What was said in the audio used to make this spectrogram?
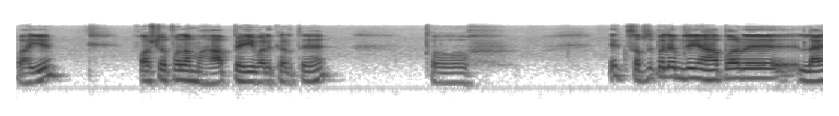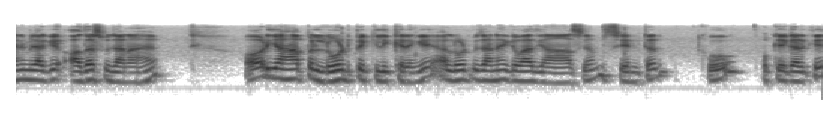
तो आइए फ़र्स्ट ऑफ़ ऑल हम हाफ़ पे ही वर्क करते हैं। तो एक सबसे पहले मुझे यहाँ पर लाइन में जाके अदर्स में जाना है, और यहाँ पर लोड पे क्लिक करेंगे। और लोड पे जाने के बाद यहाँ से हम सेंटर को ओके करके,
